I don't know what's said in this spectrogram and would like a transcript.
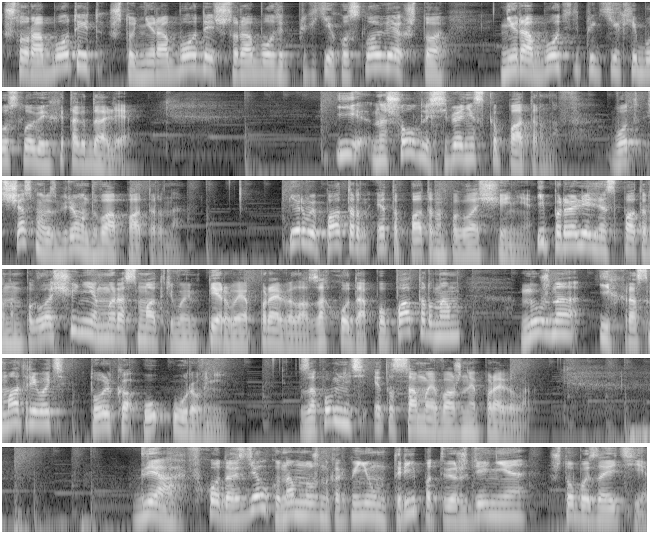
что работает, что не работает, что работает при каких условиях, что не работает при каких-либо условиях и так далее. И нашел для себя несколько паттернов. Вот сейчас мы разберем два паттерна. Первый паттерн это паттерн поглощения. И параллельно с паттерном поглощения мы рассматриваем первое правило захода по паттернам. Нужно их рассматривать только у уровней. Запомните, это самое важное правило. Для входа в сделку нам нужно как минимум три подтверждения, чтобы зайти.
